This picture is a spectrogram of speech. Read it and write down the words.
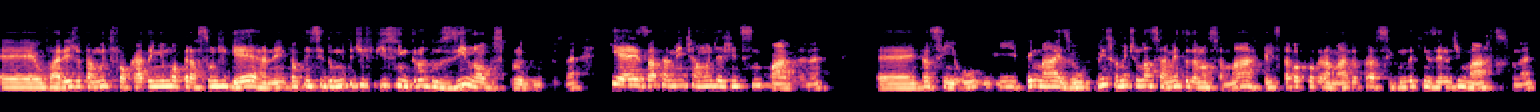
é, o varejo está muito focado em uma operação de guerra, né? Então tem sido muito difícil introduzir novos produtos, né? Que é exatamente aonde a gente se enquadra, né? É, então assim, o, e tem mais, o, principalmente o lançamento da nossa marca, ele estava programado para a segunda quinzena de março, né?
